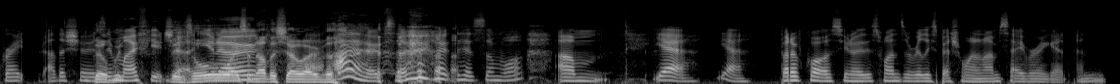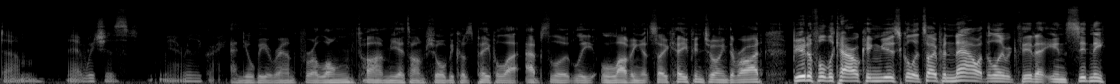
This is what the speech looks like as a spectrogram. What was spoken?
great other shows There'll in my future. There's you always know? another show over there. I hope so. I hope there's some more. Um, yeah, yeah. But of course, you know this one's a really special one, and I'm savoring it, and um, yeah, which is yeah really great. and you'll be around for a long time yet, I'm sure, because people are absolutely loving it. So keep enjoying the ride. Beautiful, the Carole King musical. It's open now at the Lyric Theatre in Sydney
